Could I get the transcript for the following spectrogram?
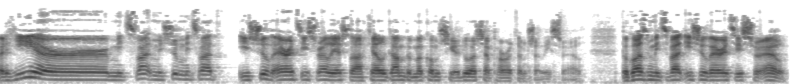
But here, mitzvah, mishum mitzvah, yishuv Eretz. Because mitzvah yishuv Eretz Yisrael,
